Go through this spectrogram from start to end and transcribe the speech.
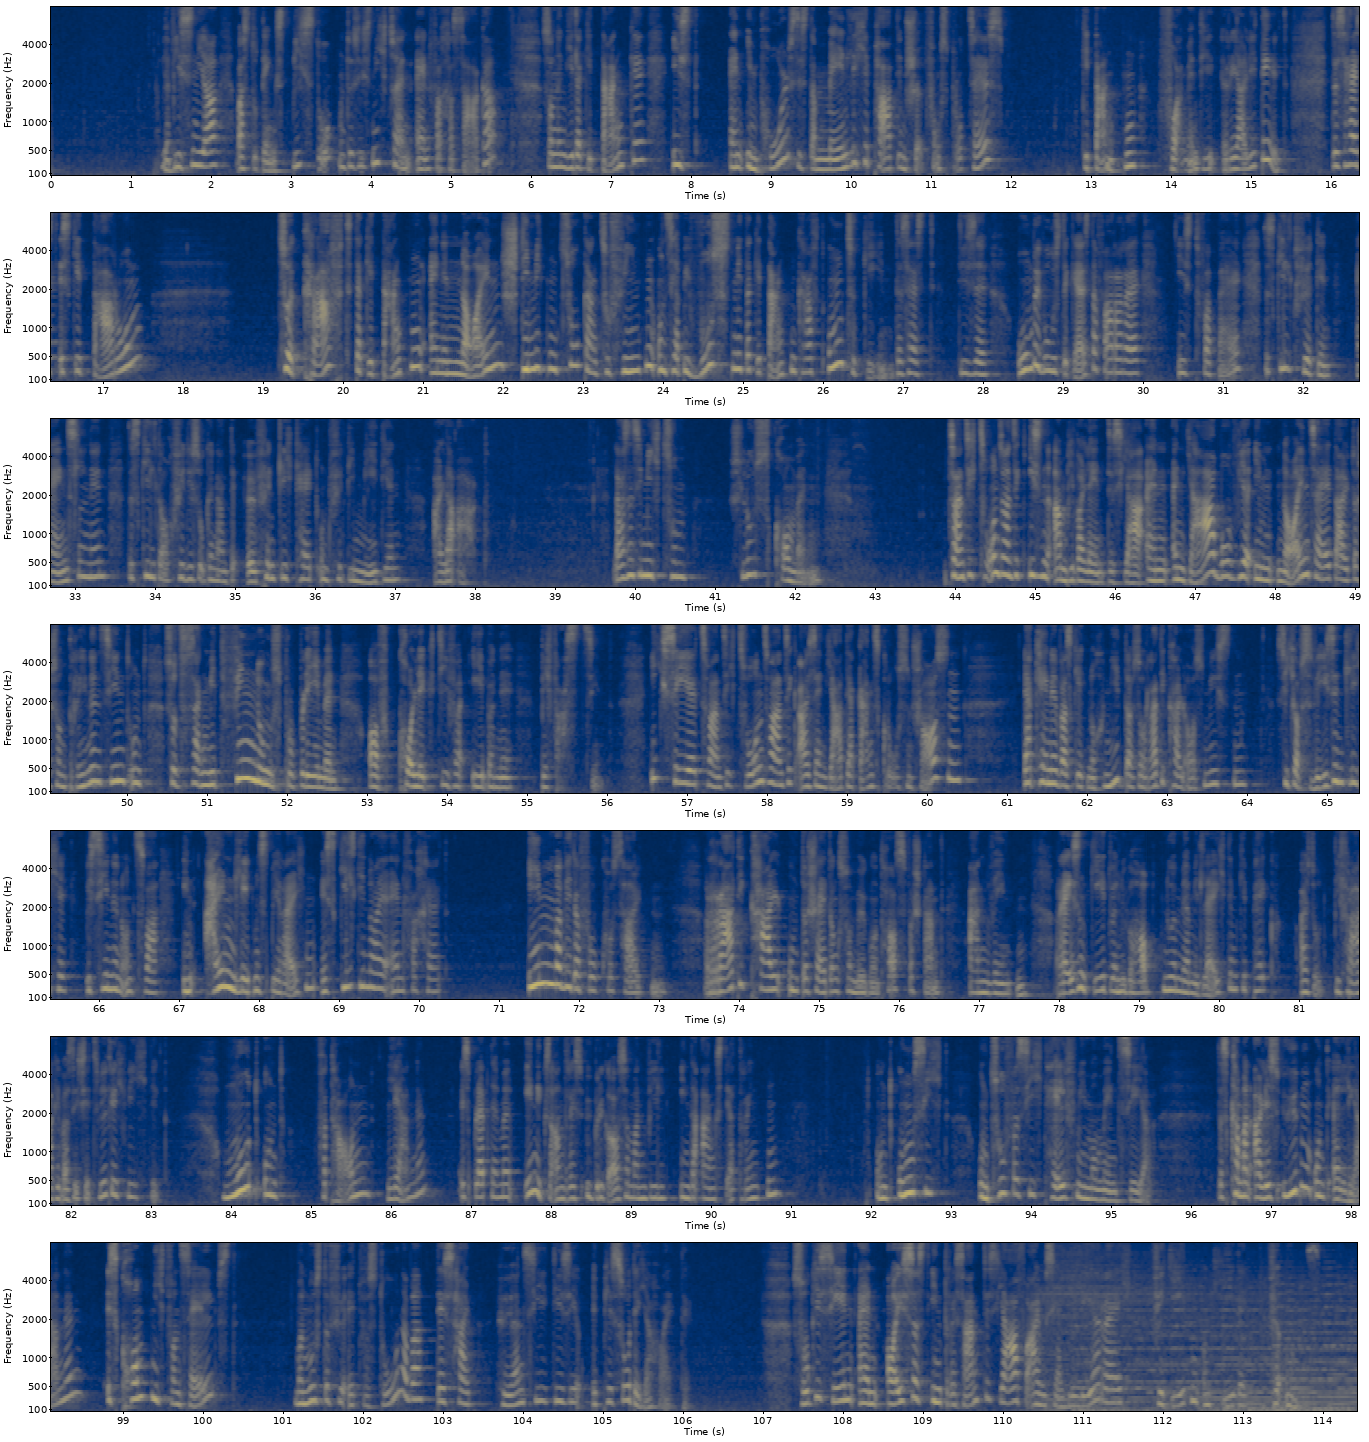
Wir wissen ja, was du denkst, bist du, und das ist nicht so ein einfacher Saga, sondern jeder Gedanke ist ein Impuls, ist der männliche Part im Schöpfungsprozess. Gedanken formen die Realität. Das heißt, es geht darum, zur Kraft der Gedanken einen neuen, stimmigen Zugang zu finden und sehr bewusst mit der Gedankenkraft umzugehen. Das heißt, diese unbewusste Geisterfahrerei ist vorbei. Das gilt für den Einzelnen, das gilt auch für die sogenannte Öffentlichkeit und für die Medien aller Art. Lassen Sie mich zum Schluss kommen. 2022 ist ein ambivalentes Jahr, ein, ein Jahr, wo wir im neuen Zeitalter schon drinnen sind und sozusagen mit Findungsproblemen auf kollektiver Ebene befasst sind. Ich sehe 2022 als ein Jahr der ganz großen Chancen, erkenne, was geht noch mit, also radikal ausmisten, sich aufs Wesentliche besinnen und zwar in allen Lebensbereichen. Es gilt die neue Einfachheit. Immer wieder Fokus halten, radikal Unterscheidungsvermögen und Hausverstand anwenden. Reisen geht, wenn überhaupt, nur mehr mit leichtem Gepäck. Also die Frage, was ist jetzt wirklich wichtig? Mut und Vertrauen lernen. Es bleibt einmal eh nichts anderes übrig, außer man will in der Angst ertrinken. Und Umsicht und Zuversicht helfen im Moment sehr. Das kann man alles üben und erlernen. Es kommt nicht von selbst. Man muss dafür etwas tun, aber deshalb hören Sie diese Episode ja heute. So gesehen ein äußerst interessantes Jahr, vor allem sehr lehrreich für jeden und jede, für uns.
